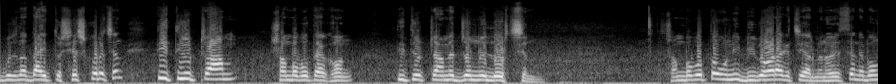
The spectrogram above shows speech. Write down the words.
উপজেলার দায়িত্ব শেষ করেছেন। তৃতীয় ট্রাম সম্ভবত এখন, তৃতীয় ট্রামের জন্যই লড়ছেন। সম্ভবত উনি বিবাহের আগে চেয়ারম্যান হয়েছেন এবং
